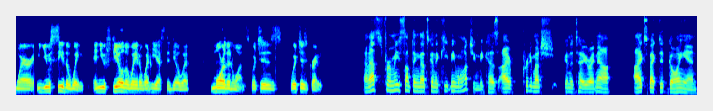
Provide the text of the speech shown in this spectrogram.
where you see the weight and you feel the weight of what he has to deal with more than once, which is which is great. And that's for me something that's going to keep me watching because I'm pretty much going to tell you right now, I expected going in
